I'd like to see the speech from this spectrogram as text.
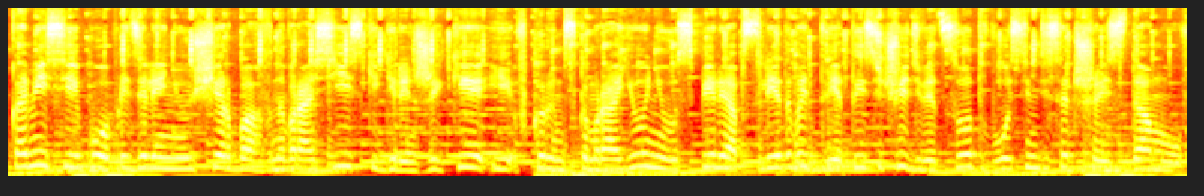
Комиссии по определению ущерба в Новороссийске, Геленджике и в Крымском районе успели обследовать 2986 домов.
